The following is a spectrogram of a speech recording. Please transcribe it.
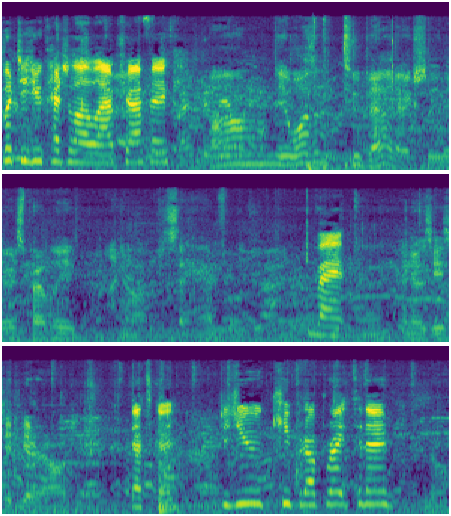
But did you catch a lot of lap traffic? Um, it wasn't too bad actually. There was probably, you know, just a handful of people. Right. And, and it was easy to get around. Yeah. That's good. Did you keep it upright today? No.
